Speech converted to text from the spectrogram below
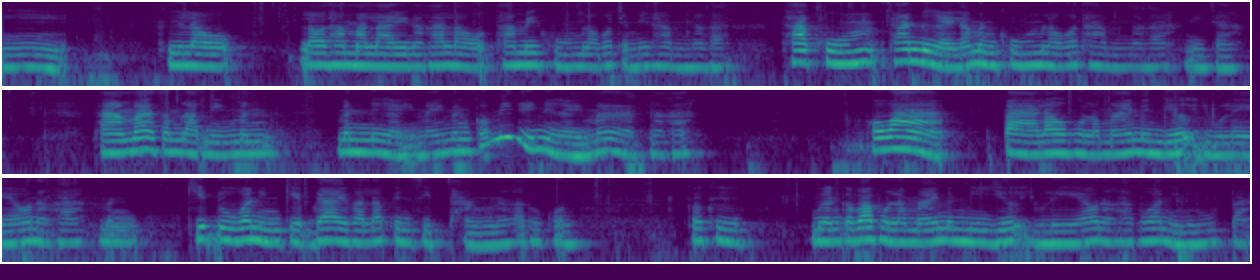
นี่ คือเราเราทำอะไรนะคะ เราถ้าไม่คุ้มเราก็จะไม่ทำนะคะ ถ้าคุ้มถ้าเหนื่อยแล้วมันคุ้มเราก็ทำนะคะ นี่จ้ะถามว่าสำหรับหนิงมันมันเหนื่อยไหมมันก็ไม่ได้เหนื่อยมากนะคะ เพราะว่าป่าเราผลไม้มันเยอะอยู่แล้วนะคะ มันคิดดูว่าหนิงเก็บได้วันละเป็นสิบถังนะคะ ทุกคนก็คือเหมือนกับว่าผลไม้มันมีเยอะอยู่แล้วนะคะ เพราะว่าหนิงรู้ป่า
